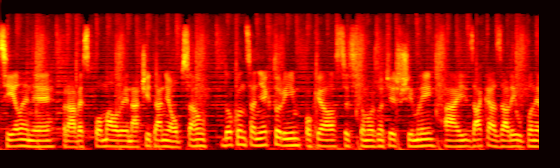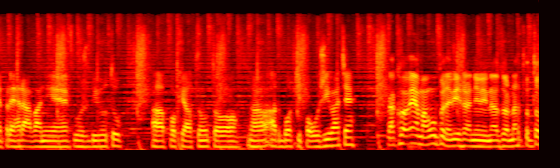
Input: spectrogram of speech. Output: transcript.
cieľene práve spomaluje načítanie obsahu. Dokonca niektorým, pokiaľ ste si to možno tiež všimli, aj zakázali úplne prehrávanie služby YouTube, pokiaľ túto adblocky používate. Ako ja mám úplne vyhranený názor na toto.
